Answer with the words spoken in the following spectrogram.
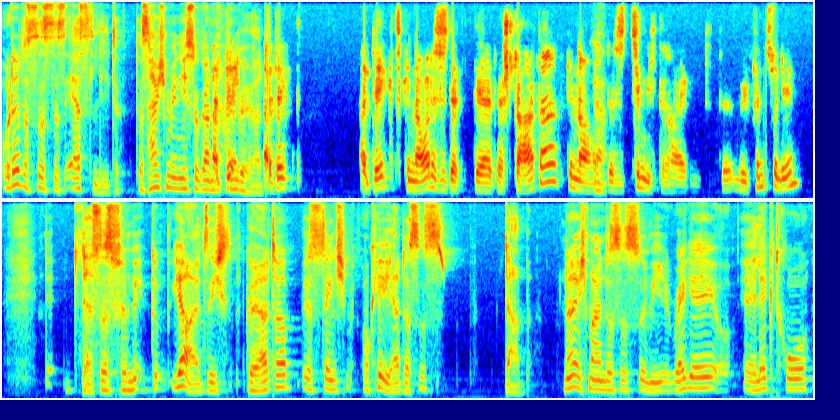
oder das ist das erste Lied. Das habe ich mir nicht sogar noch Addict, angehört. Addict, Addict, genau, das ist der, der, der Starter. Genau, Ja. das ist ziemlich treibend. Wie findest du den? Das ist für mich, ja, als ich gehört habe, ist, denke ich, okay, ja, das ist Dub. Ne, ich meine, das ist irgendwie Reggae, Elektro.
